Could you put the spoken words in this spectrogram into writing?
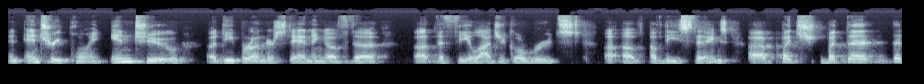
an entry point into a deeper understanding of the uh, the theological roots uh, of of these things. Uh, but but the the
